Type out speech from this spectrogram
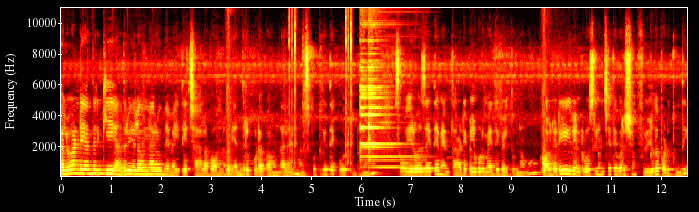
హలో అండి అందరికీ. అందరూ ఎలా ఉన్నారు? మేమైతే చాలా బాగున్నాం. మీ అందరూ కూడా బాగుండాలని మనస్ఫూర్తిగా అయితే కోరుకుంటున్నాము. సో ఈ అయితే మేము తాడేపల్లిగూడెం అయితే వెళ్తున్నాము. ఆల్రెడీ రెండు రోజుల నుంచి అయితే వర్షం ఫుల్గా పడుతుంది.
